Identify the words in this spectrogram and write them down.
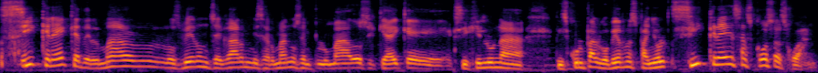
Sí, cree que del mar los vieron llegar mis hermanos emplumados y que hay que exigirle una disculpa al gobierno español. Sí cree esas cosas, Juan.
